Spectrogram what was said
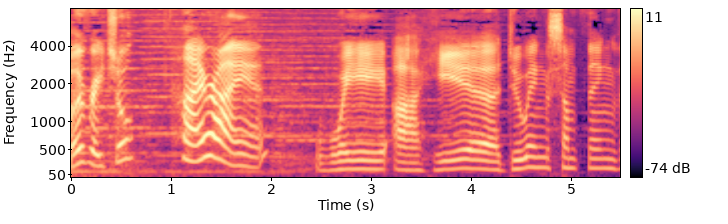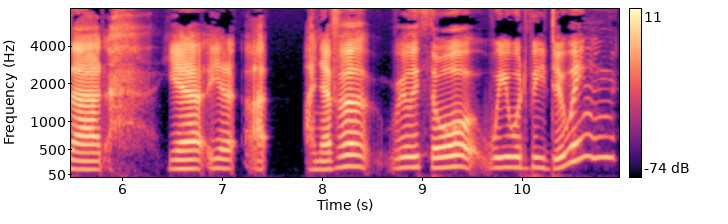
Hello, Rachel. Hi, Ryan. We are here doing something that, yeah, yeah, I, I never really thought we would be doing,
